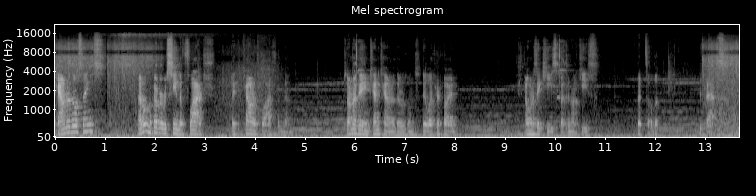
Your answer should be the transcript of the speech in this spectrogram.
Encounter those things? I don't know if I've ever seen the flash, like a counter flash from them. So I don't know if you can counter those ones. The electrified. I want to say keys, but they're not keys. That's Zelda. It's bats.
